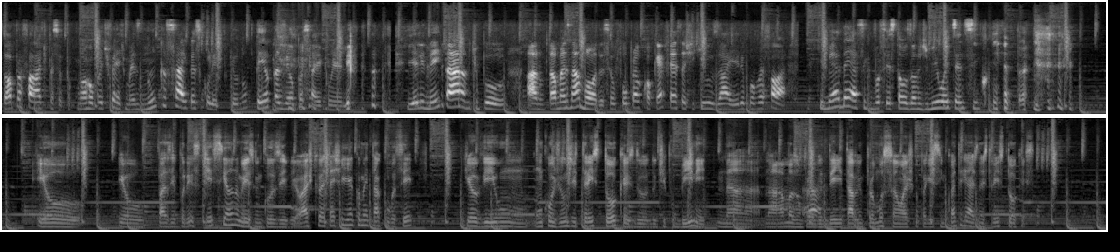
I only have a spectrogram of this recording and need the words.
Só pra falar, tipo assim, eu tô com uma roupa diferente, mas nunca saí com esse colete, porque eu não tenho ocasião para sair com ele. e ele nem tá, tipo, ah, não tá mais na moda. Se eu for para qualquer festa chique e usar ele, o povo vai falar: que merda é essa que você está usando de 1850? eu eu passei por isso esse ano mesmo, inclusive. Eu acho que eu até cheguei a comentar com você que eu vi um, um conjunto de três tokens do, do tipo Beanie na, na Amazon para ah. vender e tava em promoção. Acho que eu paguei 50 reais nas três tokens.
